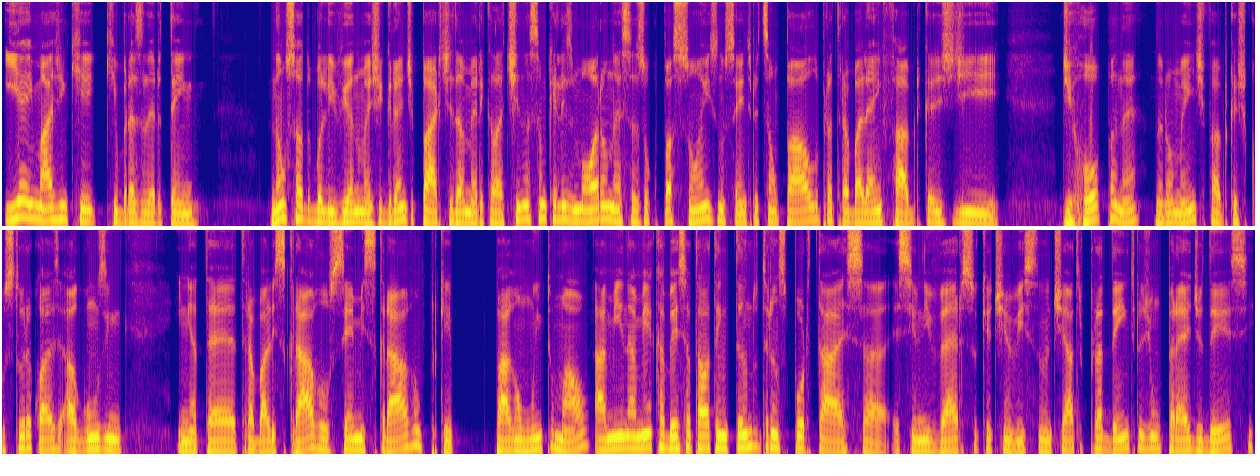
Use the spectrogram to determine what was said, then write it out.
E a imagem que, que o brasileiro tem, não só do boliviano, mas de grande parte da América Latina, são que eles moram nessas ocupações no centro de São Paulo para trabalhar em fábricas de, de roupa, né? Normalmente, fábricas de costura, quase alguns em, em até trabalho escravo ou semi-escravo, porque pagam muito mal. A mim, na minha cabeça eu estava tentando transportar essa, esse universo que eu tinha visto no teatro para dentro de um prédio desse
